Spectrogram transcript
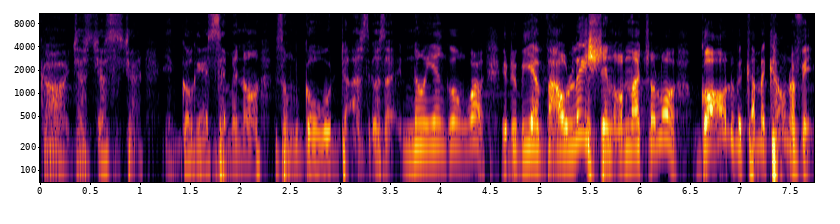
God, just, just, if God me no, some gold dust, because no, it ain't going to work. It will be a violation of natural law. God will become a counterfeit.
